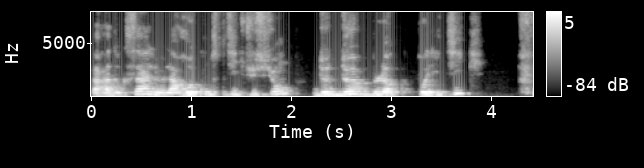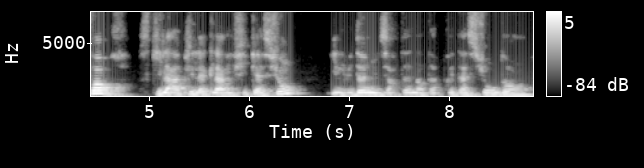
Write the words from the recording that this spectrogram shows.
paradoxale la reconstitution de deux blocs politiques forts, ce qu'il a appelé la clarification. Il lui donne une certaine interprétation dans,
